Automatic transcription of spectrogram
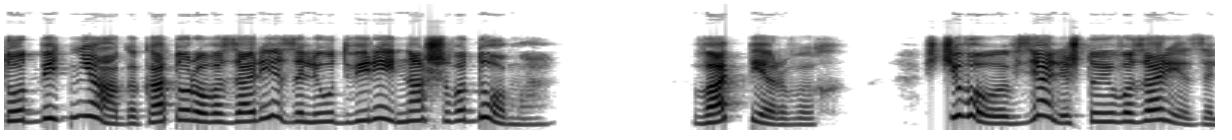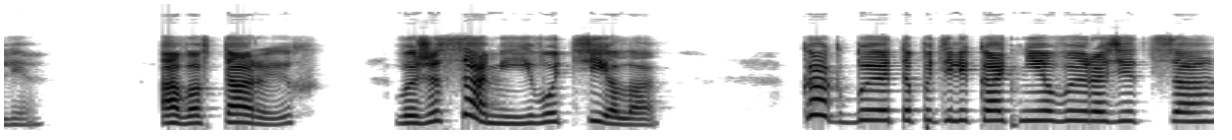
Тот бедняга, которого зарезали у дверей нашего дома. Во-первых, с чего вы взяли, что его зарезали? А во-вторых, вы же сами его тело, как бы это поделикатнее выразиться,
